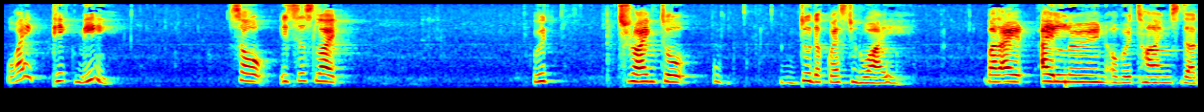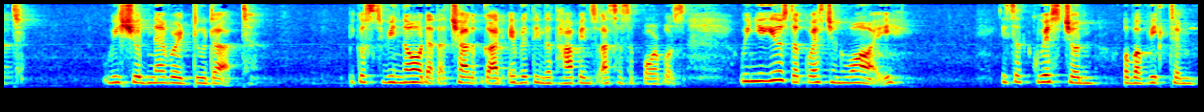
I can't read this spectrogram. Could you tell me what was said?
Why pick me? So it's just like we're trying to do the question why. But I, I learned over times that we should never do that. Because we know that a child of God, everything that happens to us has a purpose. When you use the question why, it's a question of a victim,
